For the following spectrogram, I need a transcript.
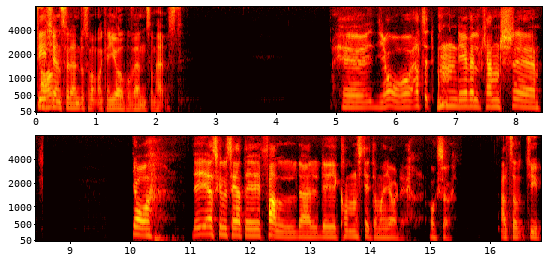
Det Ja. känns väl ändå som att man kan göra på vem som helst. Eh, ja, alltså det är väl kanske... Ja, det, jag skulle säga att det är fall där det är konstigt om man gör det också. Alltså, typ,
